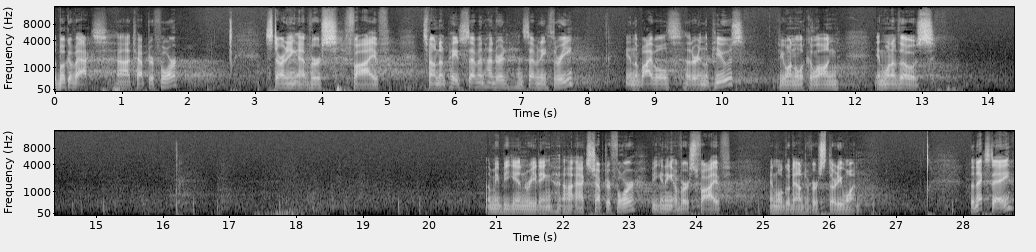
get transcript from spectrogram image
the book of Acts, uh, chapter 4, starting at verse 5. It's found on page 773 in the Bibles that are in the pews, if you want to look along in one of those. Let me begin reading uh, Acts chapter 4, beginning at verse 5, and we'll go down to verse 31. The next day,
